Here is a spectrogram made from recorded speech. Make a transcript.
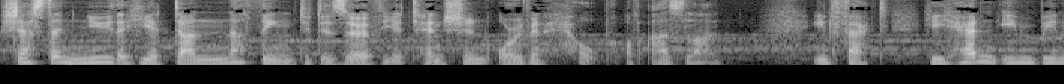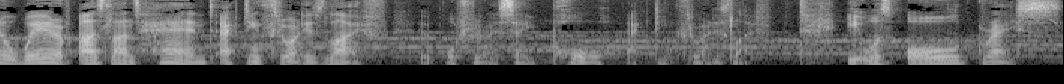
Shasta knew that he had done nothing to deserve the attention or even help of Aslan. In fact, he hadn't even been aware of Aslan's hand acting throughout his life, or should I say, paw acting throughout his life. It was all grace.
